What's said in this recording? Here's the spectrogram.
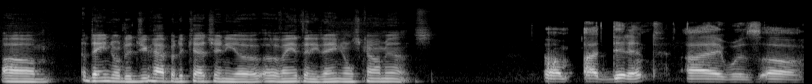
Daniel, did you happen to catch any of, of Anthony Daniels' comments? Um, I didn't. I was uh,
